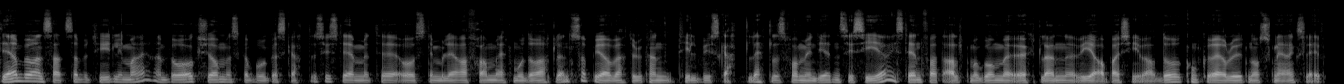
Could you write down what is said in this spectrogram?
Der bør en satse betydelig mer. En bør òg se om en skal bruke skattesystemet til å stimulere fram et moderat lønnsoppgjør ved at du kan tilby skattelettelser fra myndighetens side, istedenfor at alt må gå med økt lønn via arbeidsgiver. Da konkurrerer du ut norsk næringsliv.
